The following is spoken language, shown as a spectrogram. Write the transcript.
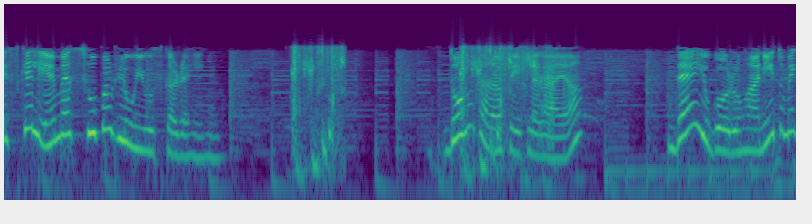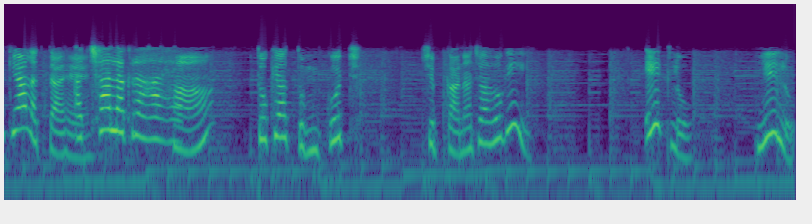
इसके लिए मैं सुपर ग्लू यूज़ कर रही हूँ। दोनों तरफ़ एक लगाया। दे यू गो रूहानी तुम्हें क्या लगता है अच्छा लग रहा है. हाँ तो क्या तुम कुछ चिपकाना चाहोगी एक लो ये लो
